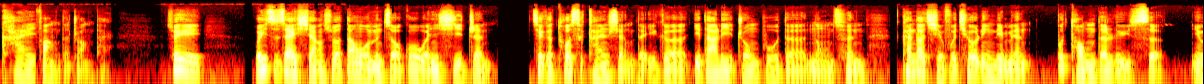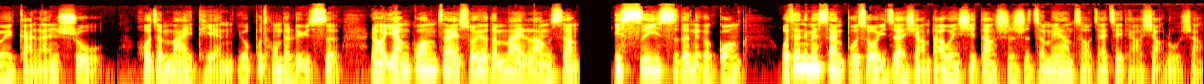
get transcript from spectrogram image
开放的状态。所以，我一直在想说，当我们走过文西镇这个托斯坎省的一个意大利中部的农村，看到起伏丘陵里面不同的绿色，因为橄榄树。或者麦田有不同的绿色，然后阳光在所有的麦浪上一丝一丝的那个光。我在那边散步时候，我一直在想达文西当时是怎么样走在这条小路上，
